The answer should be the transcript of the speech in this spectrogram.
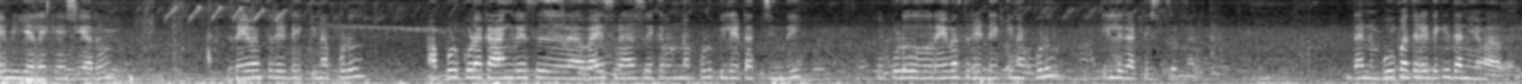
ఏమి కేసీఆర్. రేవంత్ రెడ్డి ఎక్కినప్పుడు అప్పుడు కూడా కాంగ్రెస్ వైఎస్ రాజశేఖర్ ఉన్నప్పుడు పిల్లెట్ వచ్చింది ఇప్పుడు రేవంత్ రెడ్డి ఎక్కినప్పుడు ఇల్లు కట్టిస్తున్నాడు దాన్ని భూపతి రెడ్డికి ధన్యవాదాలు.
